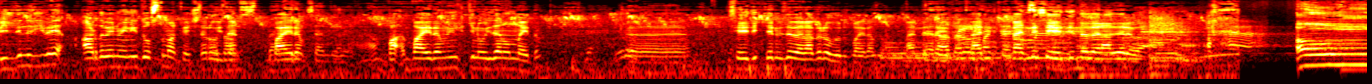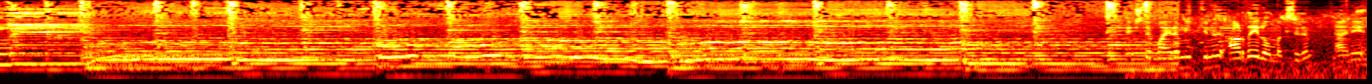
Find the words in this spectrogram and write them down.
Bildiğiniz gibi Arda benim en iyi dostum arkadaşlar. O yüzden Adamsın. Ben bayram ba- bayramın ilk günü o yüzden onunlaydım. Ee, sevdiklerimizle beraber oluruz bayramda. Ben de Beraber ben, olmak da- ben de sevdiğimle beraberim. İşte bayramın ilk günü Arda ile olmak istedim. Yani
